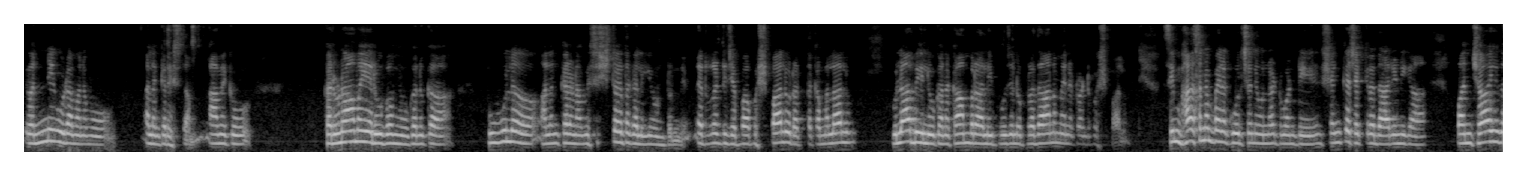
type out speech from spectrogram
ఇవన్నీ కూడా మనము అలంకరిస్తాం. ఆమెకు కరుణామయ రూపము కనుక పువ్వుల అలంకరణ విశిష్టత కలిగి ఉంటుంది. ఎర్రటి జపా పుష్పాలు రక్త కమలాలు గులాబీలు కనకాంబరాలు ఈ పూజలో ప్రధానమైనటువంటి పుష్పాలు. సింహాసనం పైన కూర్చొని ఉన్నటువంటి శంఖచక్ర చక్రధారిణిగా పంచాయుధ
